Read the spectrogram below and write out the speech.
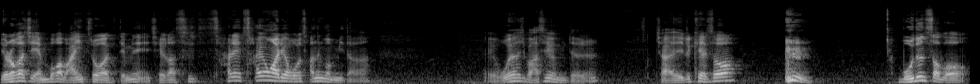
여러 가지 엠버가 많이 들어가기 때문에 제가 쓰, 사, 사용하려고 사는 겁니다. 예, 오해하지 마세요, 여러분들. 자, 이렇게 해서 모든 서버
